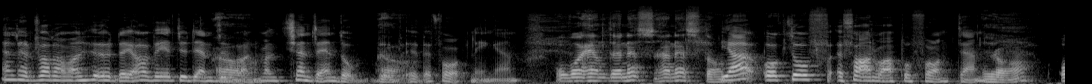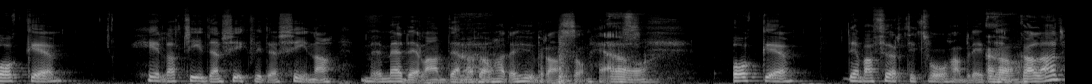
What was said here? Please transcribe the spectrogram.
Eller bara man hörde, ja vet du den, du Ja. var, man kände ändå Ja. befolkningen. Och vad hände näst, härnäst då? Ja, och då far var på fronten. Ja. Och eh, hela tiden fick vi de fina meddelanden och Ja. de hade hur bra som helst. ja. Och eh, det var 42 han blev Ja. inkallad.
